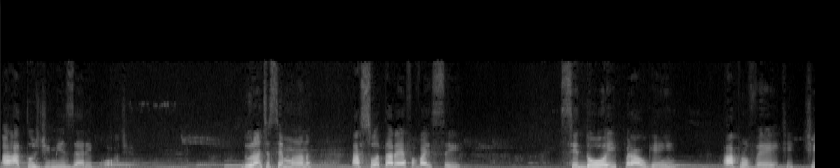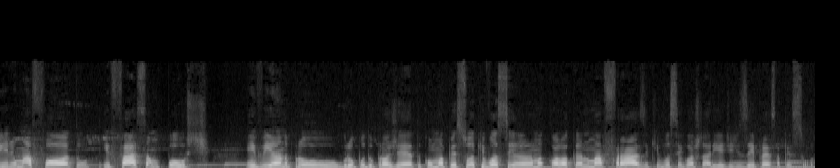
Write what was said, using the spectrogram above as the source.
atos de misericórdia. Durante a semana, a sua tarefa vai ser se doe para alguém aproveite, tire uma foto e faça um post enviando para o grupo do projeto com uma pessoa que você ama, colocando uma frase que você gostaria de dizer para essa pessoa.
